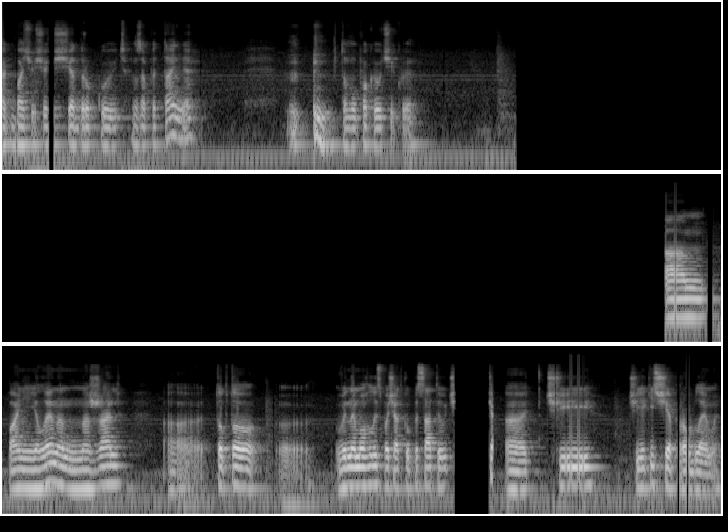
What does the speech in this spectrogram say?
Так, бачу, що ще друкують запитання. Тому поки очікую. Пані Єлена, на жаль, тобто е, ви не могли спочатку писати у чат, е, чи, чи якісь ще проблеми?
